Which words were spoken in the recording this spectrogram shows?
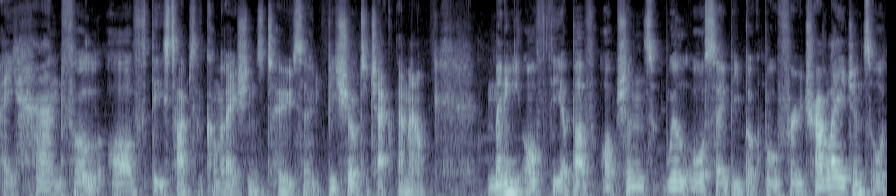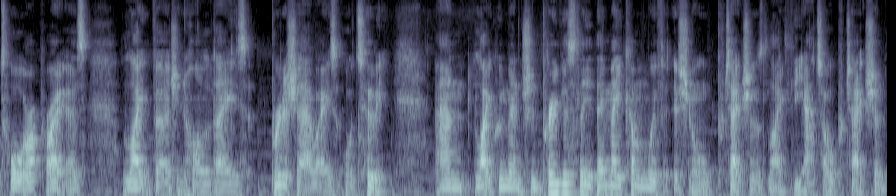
a handful of these types of accommodations too, so be sure to check them out. Many of the above options will also be bookable through travel agents or tour operators like Virgin Holidays, British Airways or TUI. And like we mentioned previously, they may come with additional protections like the ATOL protection,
